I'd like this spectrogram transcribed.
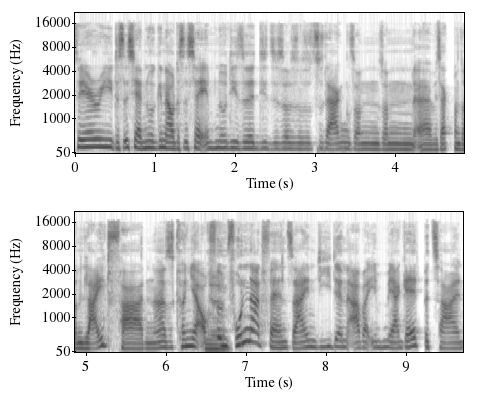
Theory, das ist ja nur genau, das ist ja eben nur diese, diese sozusagen so ein, so ein äh, wie sagt man, so ein Leitfaden. Ne? Also es können ja auch ja. 500 Fans sein, die dann aber eben mehr Geld bezahlen.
